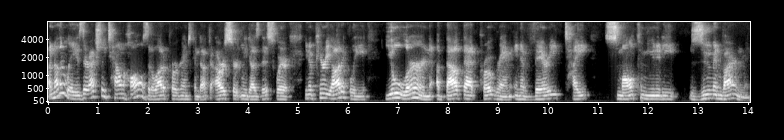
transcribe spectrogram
Another way is there are actually town halls that a lot of programs conduct. Ours certainly does this, where you know periodically you'll learn about that program in a very tight, small community Zoom environment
